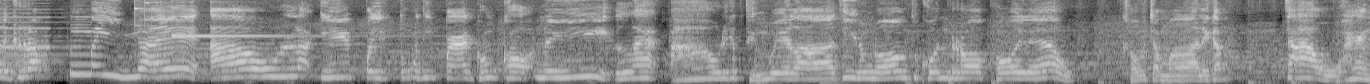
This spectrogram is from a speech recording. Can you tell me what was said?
เลยครับนี่ไง เอาละอีปีกตัวที่ 8 ของเกาะนี้ และเอาเลยครับถึงเวลาที่น้องๆทุกคนรอคอยแล้ว เขาจะมาเลยครับ เจ้าแห่ง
